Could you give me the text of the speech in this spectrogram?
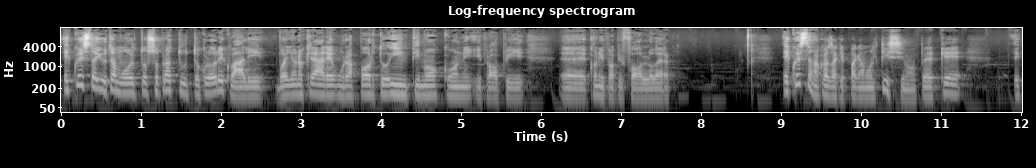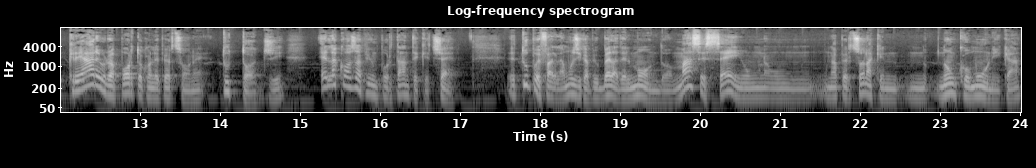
E questo aiuta molto soprattutto coloro i quali vogliono creare un rapporto intimo con i propri, eh, con i propri follower. E questa è una cosa che paga moltissimo perché creare un rapporto con le persone tutt'oggi è la cosa più importante che c'è. Tu puoi fare la musica più bella del mondo, ma se sei un, un, una persona che n- non comunica,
